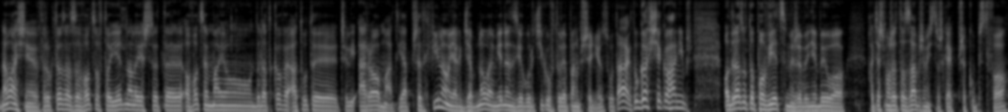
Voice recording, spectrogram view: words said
No właśnie, fruktoza z owoców to jedno, ale jeszcze te owoce mają dodatkowe atuty, czyli aromat. Ja przed chwilą, jak dziabnąłem jeden z jogurcików, które pan przyniósł, tak, tu goście, kochani, od razu to powiedzmy, żeby nie było, chociaż może to zabrzmieć troszkę jak przekupstwo,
